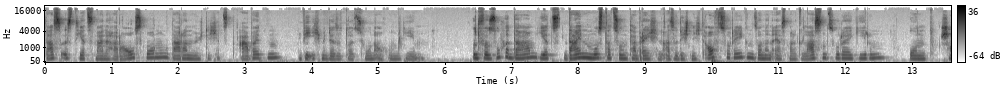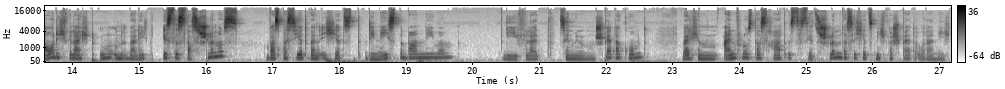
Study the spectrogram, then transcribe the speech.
das ist jetzt meine Herausforderung, daran möchte ich jetzt arbeiten, wie ich mit der Situation auch umgehe. Und versuche da jetzt dein Muster zu unterbrechen, also dich nicht aufzuregen, sondern erstmal gelassen zu reagieren und schau dich vielleicht um und überleg, ist es was Schlimmes? Was passiert, wenn ich jetzt die nächste Bahn nehme, die vielleicht zehn Minuten später kommt? welchen Einfluss das hat. Ist es jetzt schlimm, dass ich jetzt mich verspäte oder nicht?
